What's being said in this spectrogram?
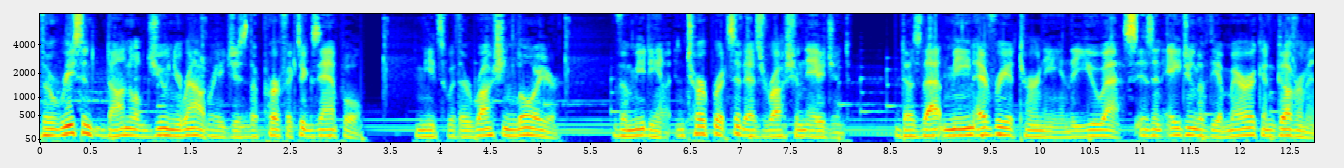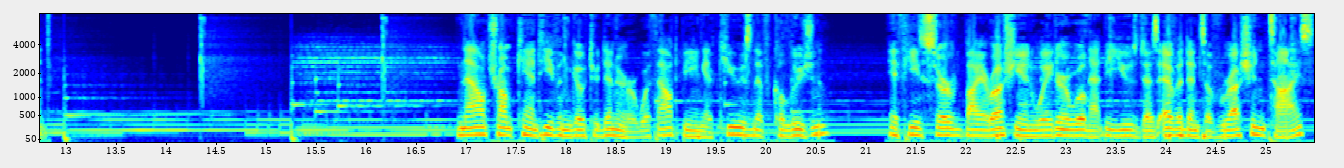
The recent Donald Jr. outrage is the perfect example. Meets with a Russian lawyer. The media interprets it as Russian agent. Does that mean every attorney in the U.S. is an agent of the American government? Now Trump can't even go to dinner without being accused of collusion? If he's served by a Russian waiter will that be used as evidence of Russian ties?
